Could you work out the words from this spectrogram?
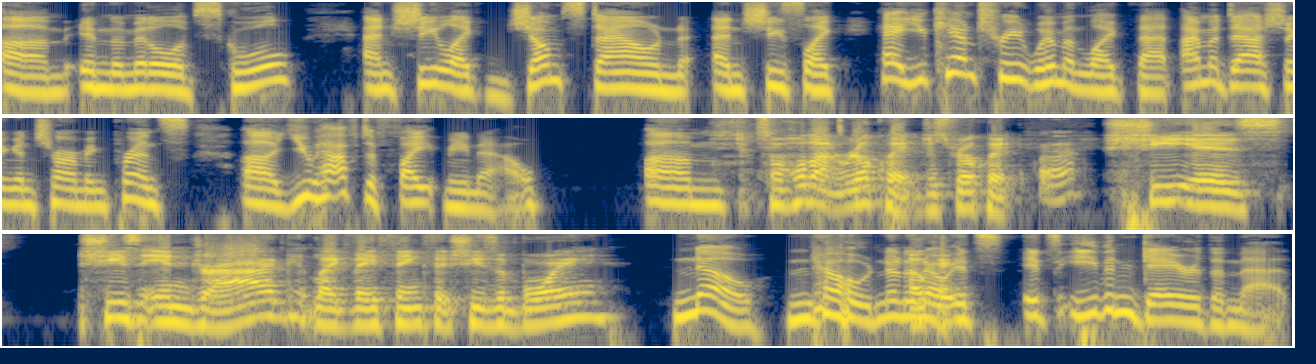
um, in the middle of school and she like jumps down and she's like hey you can't treat women like that. I'm a dashing and charming prince. Uh you have to fight me now um So hold on, real quick, just real quick. Huh? She is. She's in drag. Like they think that she's a boy. no no no no no it's it's even gayer than that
